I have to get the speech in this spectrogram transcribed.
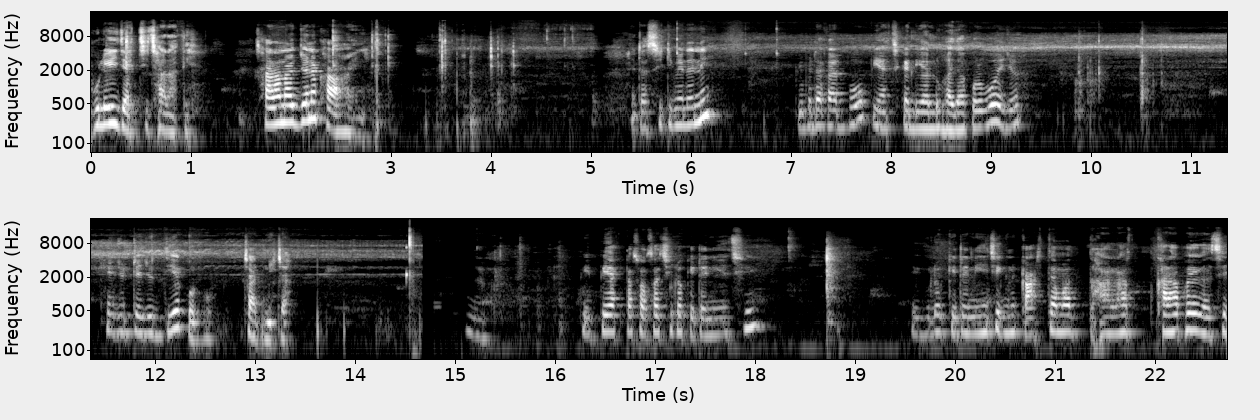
ভুলেই যাচ্ছি ছাড়াতে। ছাড়ানোর জন্য খাওয়া হয়নি। এটা সিটি মেরে নিই। পেঁপেটা কাটবো, পেঁয়াজ কাটিয়ে আলু ভাজা করব, এই যে খেজুর টেজুর দিয়ে করব চাটনিটা। পেঁপে একটা শশা ছিল, কেটে নিয়েছি। এগুলো কেটে নিয়েছি এখানে কাটতে আমার হালাত খারাপ হয়ে গেছে।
